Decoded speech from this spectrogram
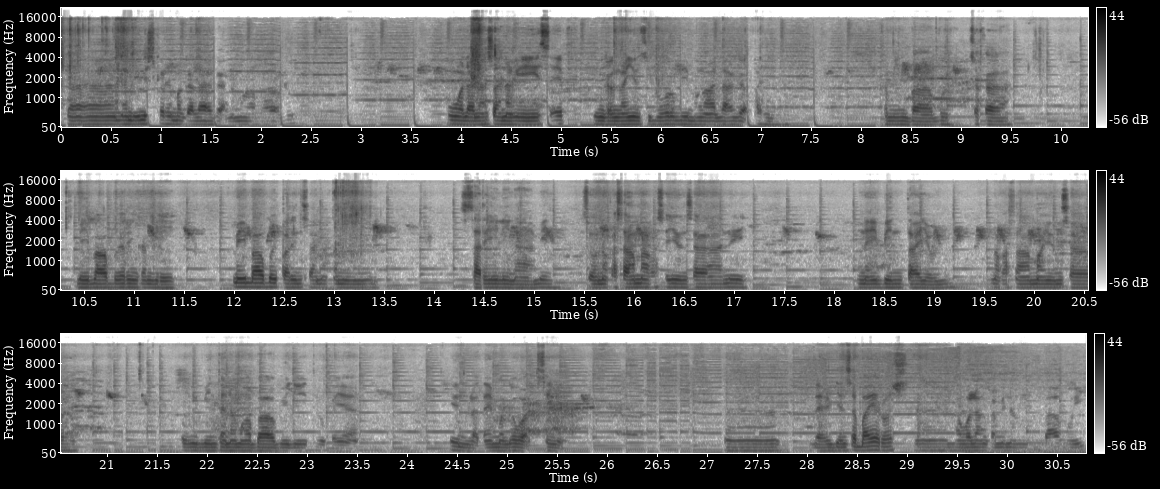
Saka naminis ko rin mag-alaga ng mga baboy. Kung wala lang sanang ASF, hanggang ngayon siguro may mga alaga pa rin kaming baboy. Tsaka may baboy rin kami may baboy pa rin sana kaming sarili namin. So nakasama kasi yun sa ano eh, naibinta yun. Nakasama yun sa pagbibinta ng mga baboy dito. Kaya yun, wala tayong magawa kasi nga. ah, dahil dyan sa virus, na nawalan kami ng baboy.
